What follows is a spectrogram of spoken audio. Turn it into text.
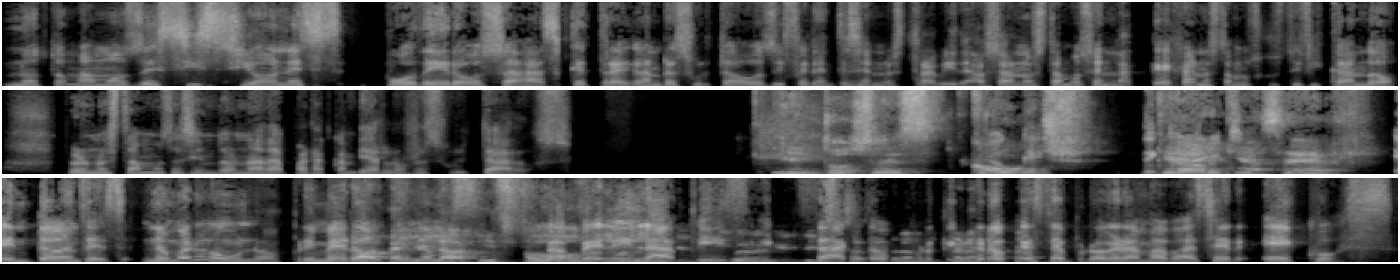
no tomamos decisiones poderosas que traigan resultados diferentes en nuestra vida. O sea, no estamos en la queja, no estamos justificando, pero no estamos haciendo nada para cambiar los resultados. Y entonces, coach, ¿qué hay que hacer? Entonces, número uno, primero papel tenemos y lápiz, papel y lápiz, exacto, porque creo que este programa va a ser ecos.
